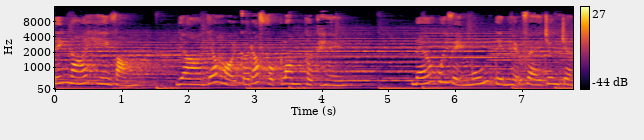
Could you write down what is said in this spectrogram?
Tiếng Nói Hy Vọng do Giáo hội Cơ đốc Phục Lâm thực hiện. Nếu quý vị muốn tìm hiểu về chương trình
